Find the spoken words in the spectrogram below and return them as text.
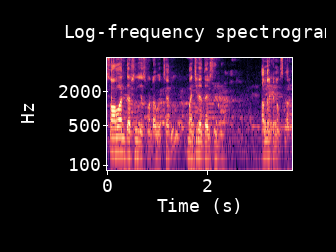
స్వామివారిని దర్శనం చేసుకుంటా వచ్చాను. మంచిగా దర్శింది. అందరికీ నమస్కారం.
